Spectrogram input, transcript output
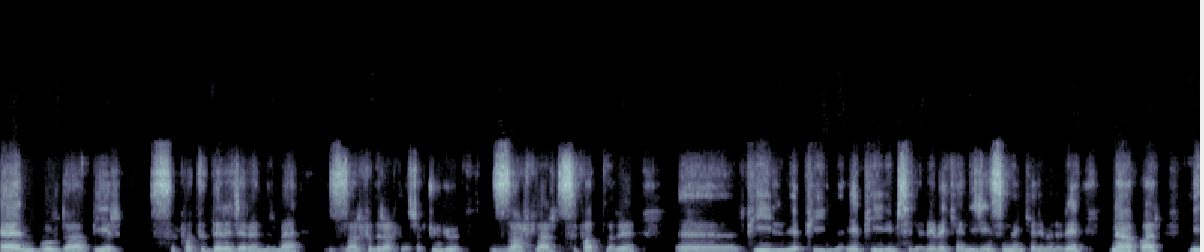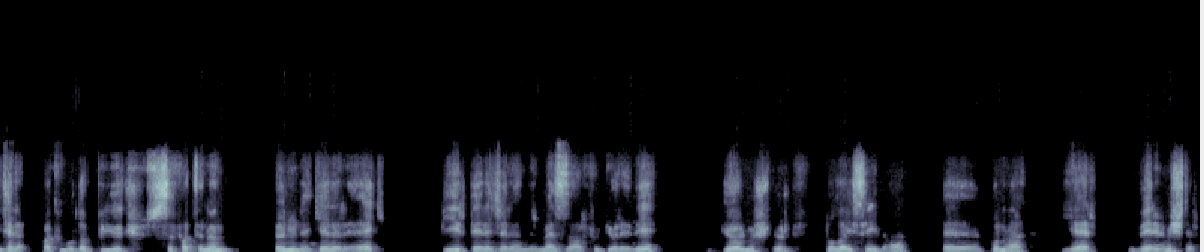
en burada bir sıfatı derecelendirme zarfıdır arkadaşlar. Çünkü zarflar sıfatları, e, fiil, fiilleri, fiilimsileri ve kendi cinsinden kelimeleri ne yapar? Niteler. Bakın burada büyük sıfatının önüne gelerek bir derecelendirme zarfı görevi görmüştür. Dolayısıyla e, buna yer verilmiştir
